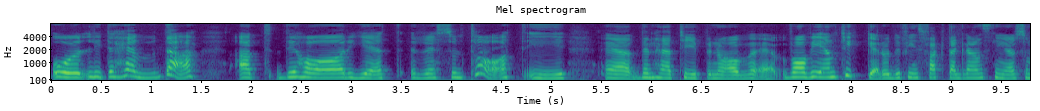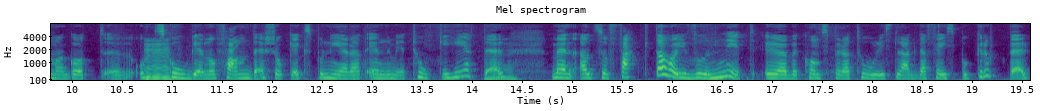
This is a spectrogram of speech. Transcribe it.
och lite hävda att det har gett resultat i den här typen av, eh, vad vi än tycker och det finns faktagranskningar som har gått eh, åt Mm. skogen och fanders och exponerat ännu mer tokigheter. Mm. Men alltså fakta har ju vunnit över konspiratoriskt lagda Facebookgrupper.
